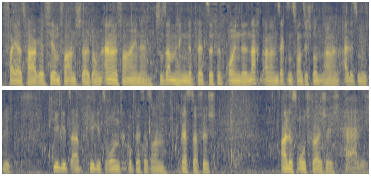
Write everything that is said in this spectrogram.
Feiertage, Firmenveranstaltungen, Angelvereine, zusammenhängende Plätze für Freunde, Nachtangeln, 26 Stunden Angeln, alles möglich. Hier geht's ab, hier geht's rund. Guckt euch das an. Bester Fisch. Alles rotfleischig. Herrlich.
